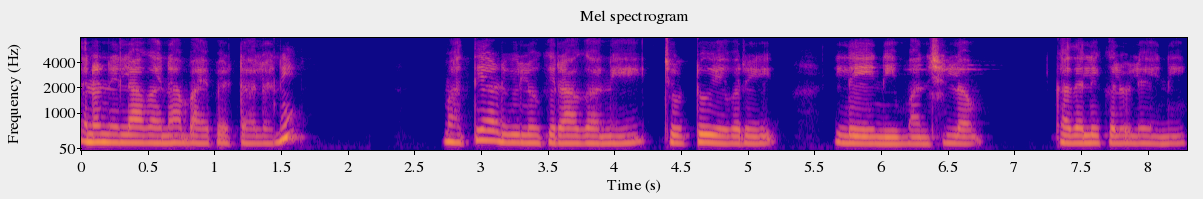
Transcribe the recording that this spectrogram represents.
తనని ఎలాగైనా భయపెట్టాలని మధ్య అడవిలోకి రాగానే చుట్టూ ఎవరి లేని మనుషుల కదలికలు లేని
